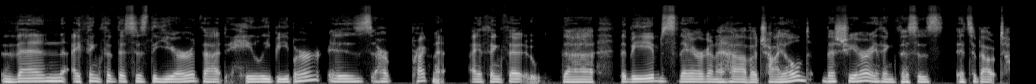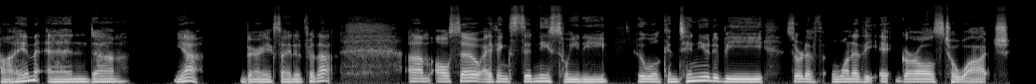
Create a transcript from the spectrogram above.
then I think that this is the year that Hailey Bieber is her pregnant. I think that the the Biebs they are going to have a child this year. I think this is it's about time, and um, yeah, very excited for that. Um, also, I think Sydney Sweeney, who will continue to be sort of one of the it girls to watch,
